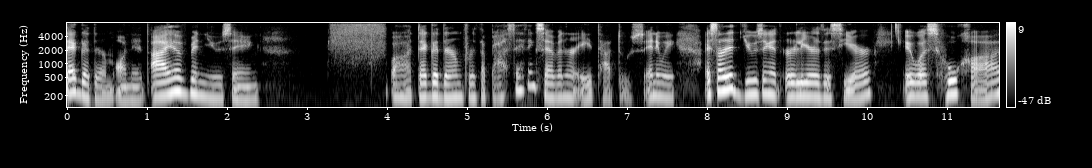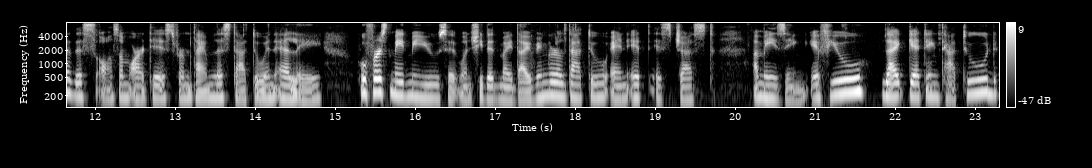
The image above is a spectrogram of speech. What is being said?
Tegaderm on it. I have been using uh, Tegaderm for the past, I think, seven or eight tattoos. Anyway, I started using it earlier this year. It was Huka, this awesome artist from Timeless Tattoo in LA, who first made me use it when she did my Diving Girl tattoo, and it is just amazing. If you like getting tattooed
